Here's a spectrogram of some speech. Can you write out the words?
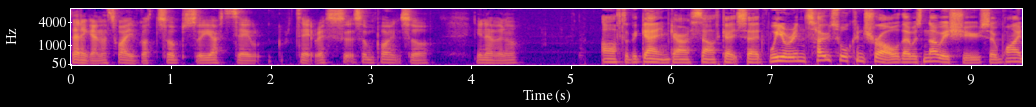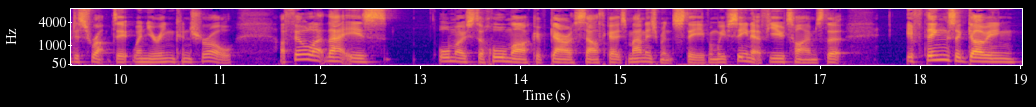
then again, that's why you've got subs, so you have to take take risks at some point. So you never know. After the game, Gareth Southgate said, We were in total control, there was no issue, so why disrupt it when you're in control? I feel like that is almost a hallmark of Gareth Southgate's management, Steve, and we've seen it a few times that if things are going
